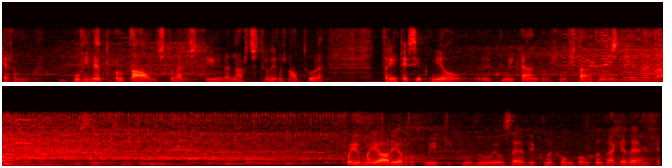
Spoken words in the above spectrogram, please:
quer dizer, um movimento brutal de estudantes de Coimbra. Nós destruímos na altura 35 mil eh, comunicados no estádio. Foi o maior erro político do Eusébio que marcou um gol contra a Académica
